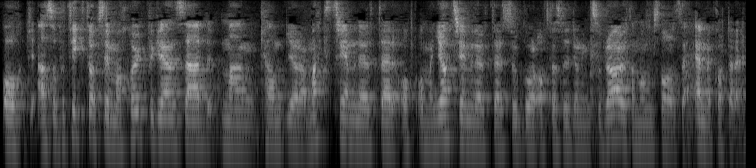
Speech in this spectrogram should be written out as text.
Och alltså på TikTok så är man sjukt begränsad, man kan göra max tre minuter och om man gör tre minuter så går oftast videon inte så bra utan man måste hålla sig ännu kortare.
